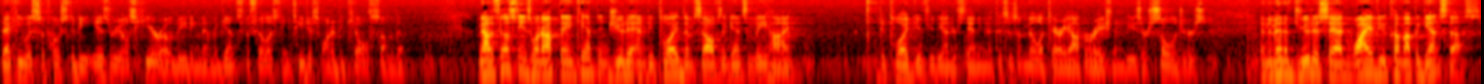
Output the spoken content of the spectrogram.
that he was supposed to be Israel's hero leading them against the Philistines. He just wanted to kill some of them. Now the Philistines went up, they encamped in Judah and deployed themselves against Lehi. Deployed gives you the understanding that this is a military operation. These are soldiers. And the men of Judah said, Why have you come up against us?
